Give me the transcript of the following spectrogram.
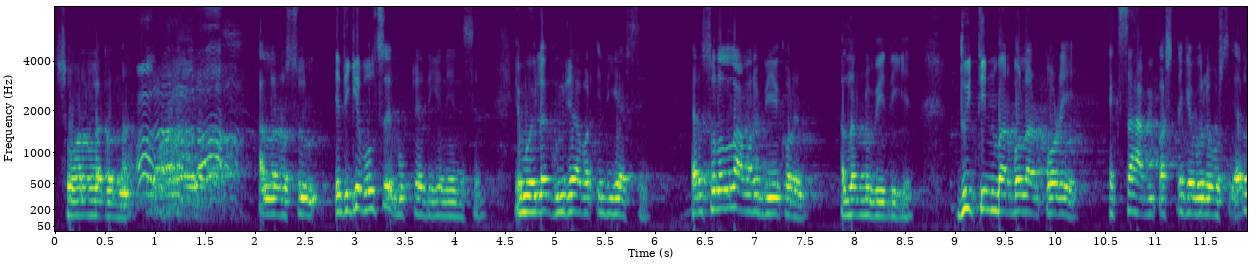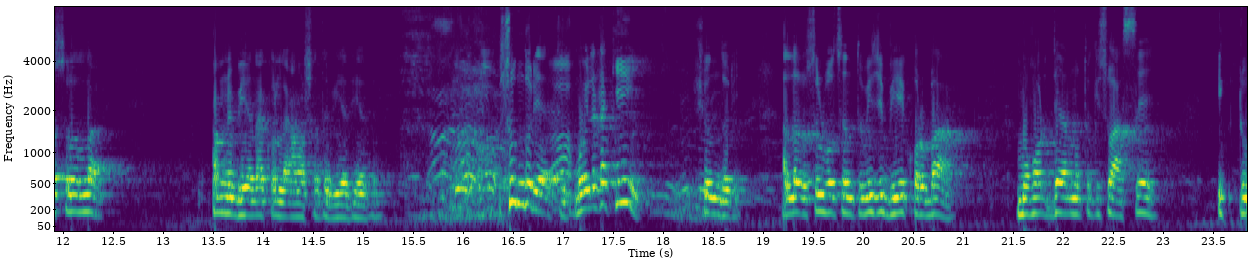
আল্লাহ না। আল্লাহ রসুল এদিকে বলছে মুখটা এদিকে নিয়ে নিছেন এই মহিলা ঘুরে আবার এদিকে আসছে। রসুল্লাহ আমার বিয়ে করেন আল্লাহ নবী এদিকে। দুই তিনবার বলার পরে এক সাহাবি পাশ থেকে বলে বসছে রসুল্লাহ আপনি বিয়ে না করলে আমার সাথে বিয়ে দিয়ে দেন। সুন্দরী আর কি। মহিলাটা কি? সুন্দরী। আল্লাহ রসুল বলছেন তুমি যে বিয়ে করবা মোহর দেওয়ার মতো কিছু আছে? একটু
